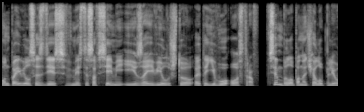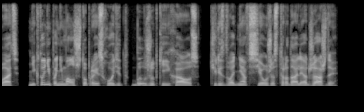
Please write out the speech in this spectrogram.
Он появился здесь вместе со всеми и заявил, что это его остров. Всем было поначалу плевать. Никто не понимал, что происходит. Был жуткий хаос. Через два дня все уже страдали от жажды.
